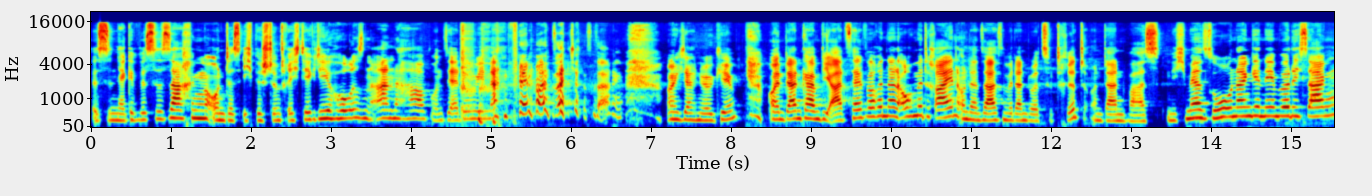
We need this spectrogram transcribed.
es sind ja gewisse Sachen und dass ich bestimmt richtig die Hosen anhab und sehr dominant bin und solche Sachen. Und ich dachte mir, okay. Und dann kam die Arzthelferin dann auch mit rein und dann saßen wir dann dort zu dritt und dann war es nicht mehr so unangenehm, würde ich sagen.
